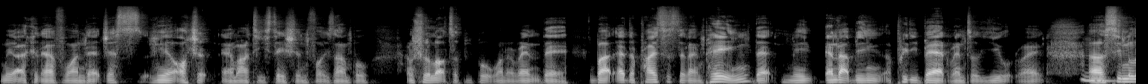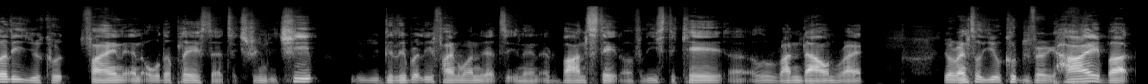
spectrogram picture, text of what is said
I mean, I could have one that just near Orchard MRT station, for example, I'm sure lots of people want to rent there. But at the prices that I'm paying, that may end up being a pretty bad rental yield, right? Mm. Uh, similarly, you could find an older place that's extremely cheap. You deliberately find one that's in an advanced state of lease decay, uh, a little rundown, right? Your rental yield could be very high, but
